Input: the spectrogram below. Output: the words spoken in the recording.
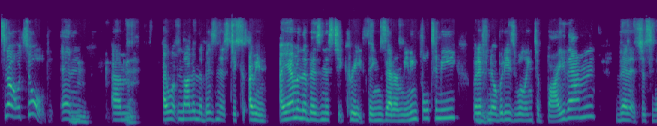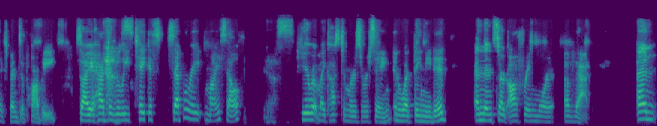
it's not what's sold. And Mhm. um, I am not in the business to, I mean, I am in the business to create things that are meaningful to me. But if Mhm. nobody's willing to buy them, then it's just an expensive hobby. So I had to really take a separate myself, Yes. hear what my customers were saying and what they needed, and then start offering more of that. And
